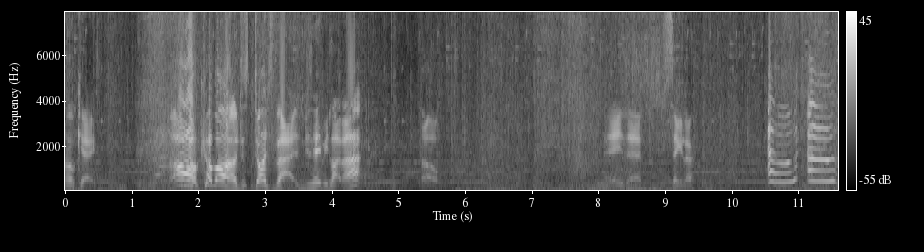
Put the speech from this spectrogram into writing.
Okay. Oh, come on! Just dodge that and just hit me like that. Uh oh. Hey there, sailor. Oh, oh.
